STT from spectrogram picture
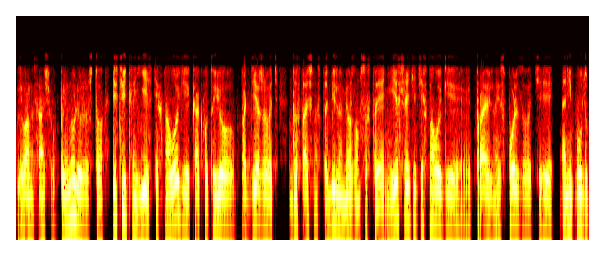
Иван Александрович упомянули уже, что действительно есть технологии, как вот ее поддерживать достаточно стабильном мерзлом состоянии. Если эти технологии правильно использовать и они будут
